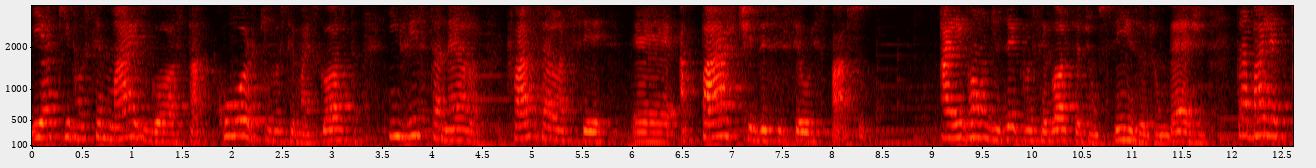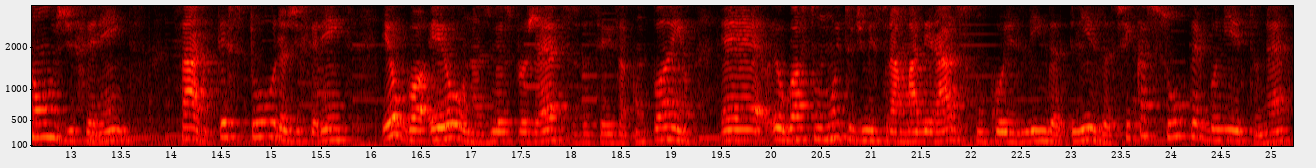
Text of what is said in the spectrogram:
e a que você mais gosta, a cor que você mais gosta, invista nela, faça ela ser é, a parte desse seu espaço. Aí vamos dizer que você gosta de um cinza ou de um bege, trabalhe tons diferentes, sabe? Texturas diferentes. Eu, eu, nos meus projetos, vocês acompanham, é, eu gosto muito de misturar madeirados com cores lindas, lisas, fica super bonito, né?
